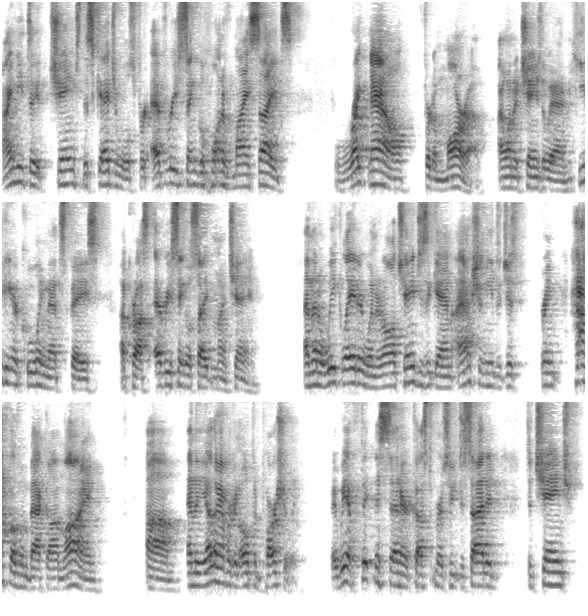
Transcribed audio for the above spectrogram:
I need to change the schedules for every single one of my sites right now for tomorrow. I want to change the way I'm heating or cooling that space across every single site in my chain. And then a week later, when it all changes again, I actually need to just bring half of them back online. Um, and then the other half are going to open partially. Right? We have fitness center customers who decided to change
